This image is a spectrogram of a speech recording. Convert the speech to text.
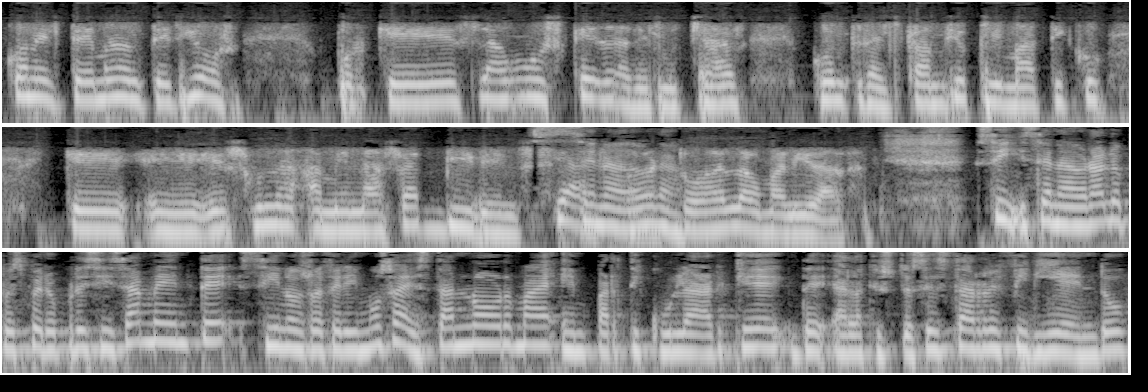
con el tema anterior, porque es la búsqueda de luchar contra el cambio climático que eh, es una amenaza vivencial para toda la humanidad. Sí, senadora López, pero precisamente si nos referimos a esta norma en particular que a la que usted se está refiriendo,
